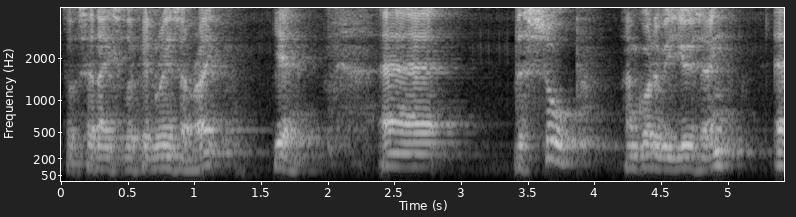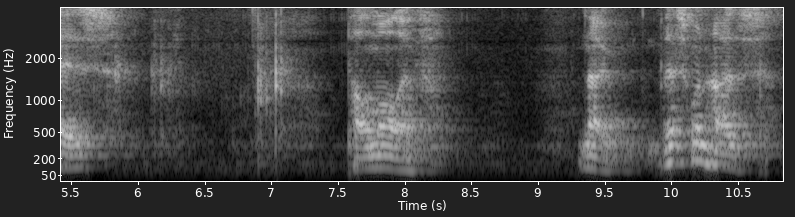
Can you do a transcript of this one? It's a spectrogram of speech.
So it's a nice looking razor, right? Yeah. Uh, the soap I'm going to be using is Palmolive. Now, this one has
